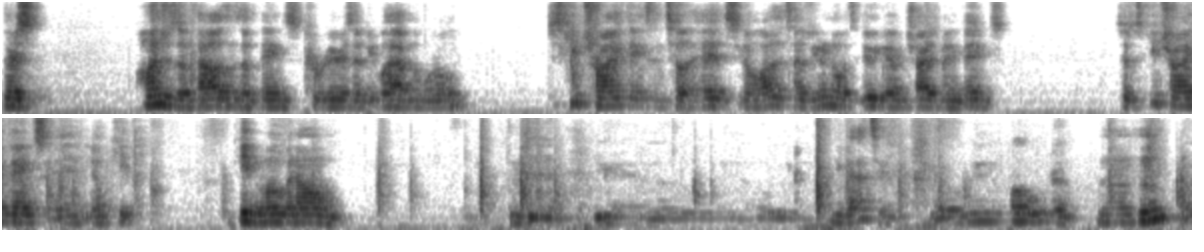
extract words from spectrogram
there's hundreds of thousands of things, careers that people have in the world. Just keep trying things until it hits. You know, a lot of the times you don't know what to do. You haven't tried as many things. So just keep trying things and you know keep keep moving on. You know, know, got to. when to fold up, Mm-hmm. know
